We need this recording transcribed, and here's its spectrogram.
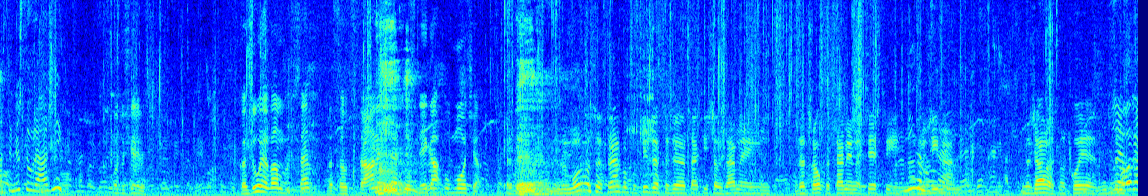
A ste naš sovražnik? Gospod Beširjevič, ukazujem vam vsem, da se odstranite iz tega območja. Ne moramo se stran popustiti, da se že ta hiša vzame in da človek ostane na cesti, družina. Nažalost, no, tako je. Gospodje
